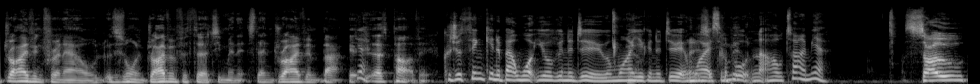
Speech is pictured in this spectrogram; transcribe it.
driving for an hour this morning, driving for thirty minutes, then driving back. it- Yeah. That's part of it. Because you're thinking about what you're going to do and why you're going to do it and And why it's it's important that whole time. Yeah. So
